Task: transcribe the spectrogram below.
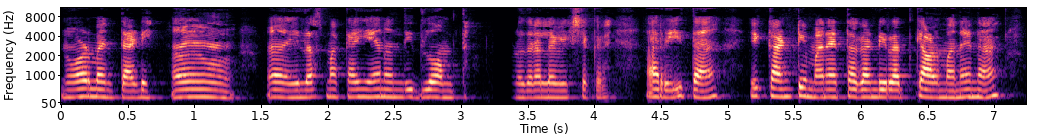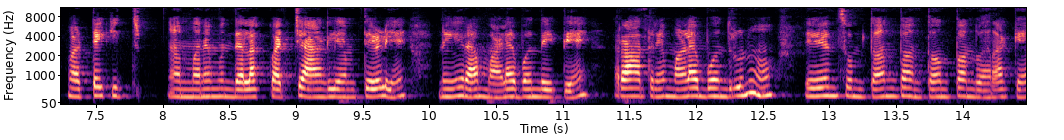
ನೋಡ್ಮಂತಾಡಿ ಹ್ಞೂ ಹ್ಞೂ ಇಲ್ಲಸ್ಮಕ್ಕ ಏನಂದಿದ್ಲು ಅಂತ. ನೋಡಿದ್ರಲ್ಲ ವೀಕ್ಷಕರೇ, ಆ ರೀತ ಈ ಕಂಟಿ ಮನೆ ತಗೊಂಡಿರೋದಕ್ಕೆ ಅವಳ ಮನೇನ ಹೊಟ್ಟೆ ಕಿಚ್ಚು. ನನ್ನ ಮನೆ ಮುಂದೆಲ್ಲ ಕೊಚ್ಚೆ ಆಗಲಿ ಅಂತೇಳಿ ನೀರ ಮಳೆ ಬಂದೈತೆ. ರಾತ್ರಿ ಮಳೆ ಬಂದ್ರೂ ಏನು ಸುಮ್ ತಂದು ತಂದು ತಂದು ಹೊರಕ್ಕೆ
